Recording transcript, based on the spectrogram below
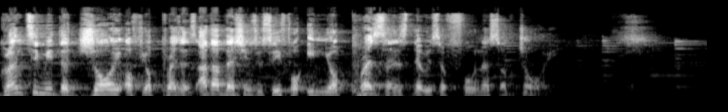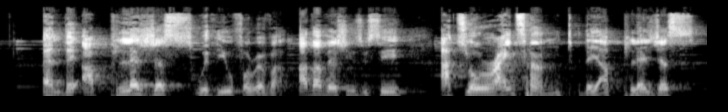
Granting me the joy of your presence. Other versions will say, For in your presence there is a fullness of joy. And there are pleasures with you forever. Other versions will say, at your right hand, there are pleasures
